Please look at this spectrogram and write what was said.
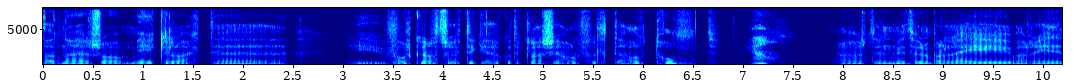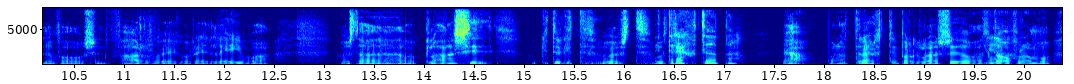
þarna er svo mikilvægt eh, í fólk er oft svo upptekið að þetta glasi hálffullt eða hálf tómt já, en við þurfum bara að leifa reyðin að fá sinn farveg og reyð leifa þú veist að að glasið þú getur ekki, þú veist þú veist, drektu það bara. Já, bara drektu bara glasið og halda Já. áfram og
